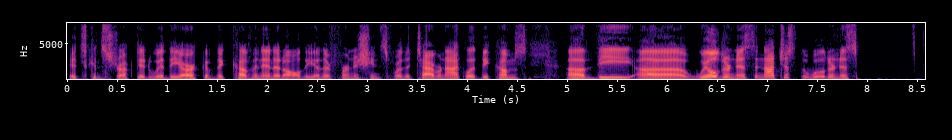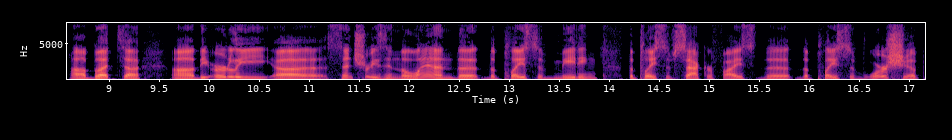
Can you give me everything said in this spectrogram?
it's constructed with the Ark of the Covenant and all the other furnishings for the tabernacle. It becomes uh, the uh, wilderness, and not just the wilderness, uh, but uh, uh, the early uh, centuries in the land, the, the place of meeting, the place of sacrifice, the, the place of worship,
